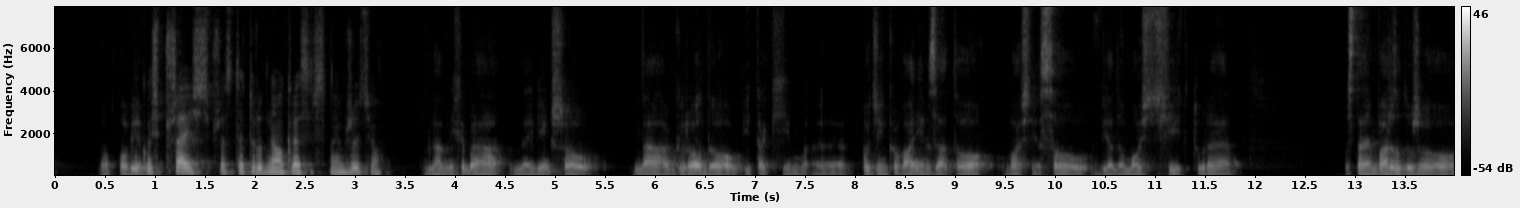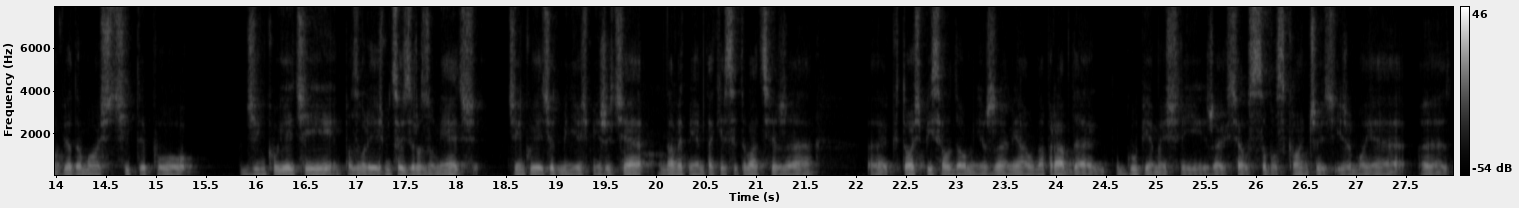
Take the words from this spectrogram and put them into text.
No powiem, jakoś przejść przez te trudne okresy w swoim życiu. Dla mnie chyba największą nagrodą i takim e, podziękowaniem za to właśnie są wiadomości, które dostałem bardzo dużo wiadomości typu dziękuję Ci, pozwoliłeś mi coś zrozumieć, dziękuję Ci, odmieniłeś mi życie. Nawet miałem takie sytuacje, że e, ktoś pisał do mnie, że miał naprawdę głupie myśli, że chciał z sobą skończyć i że moje e,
